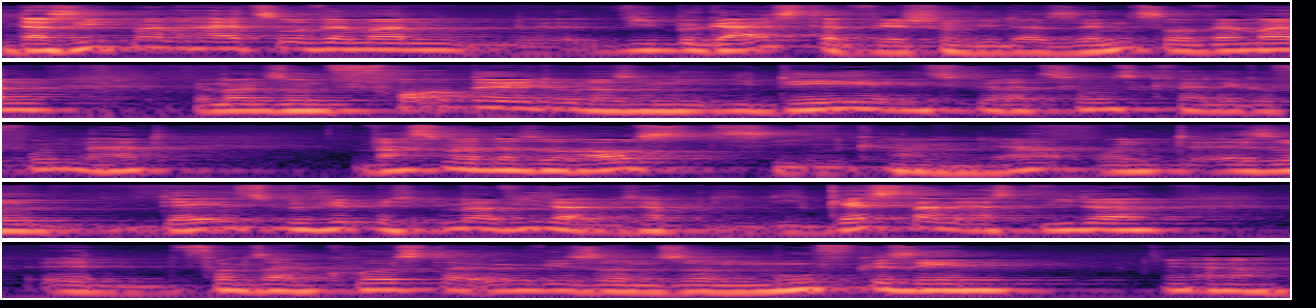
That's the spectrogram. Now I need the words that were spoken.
da sieht man halt so, wenn man, wie begeistert wir schon wieder sind, so wenn man, wenn man so ein Vorbild oder so eine Idee, Inspirationsquelle gefunden hat, was man da so rausziehen kann. Mhm. Ja? Und also, der inspiriert mich immer wieder. Ich habe gestern erst wieder äh, von seinem Kurs da irgendwie so, so einen Move gesehen, ja.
